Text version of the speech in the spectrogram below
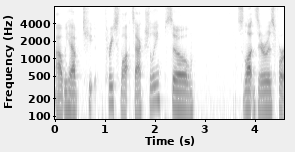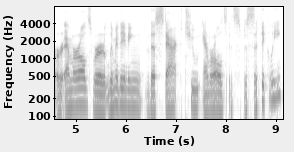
Uh, we have two, three slots actually. So slot zero is for our emeralds. We're limiting the stack to emeralds it's specifically.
